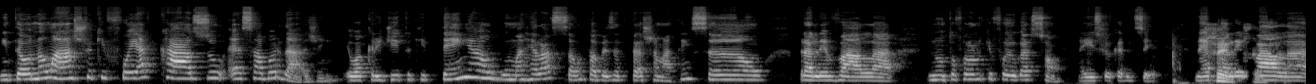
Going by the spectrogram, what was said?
Então, eu não acho que foi acaso essa abordagem. Eu acredito que tenha alguma relação, talvez para chamar atenção, para levá-la. Não estou falando que foi o garçom, é isso que eu quero dizer, né? Para levá-la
